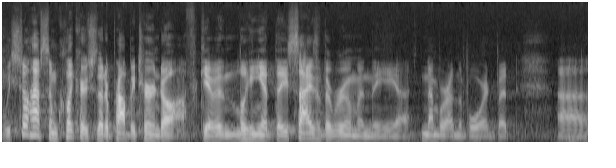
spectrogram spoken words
We still have some clickers that are probably turned off, given, looking at the size of the room and the uh, number on the board, but, uh,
